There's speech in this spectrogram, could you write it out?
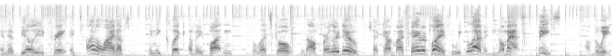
and the ability to create a ton of lineups in the click of a button. So let's go. Without further ado, check out my favorite play for week 11. You know, the Beast of the week.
